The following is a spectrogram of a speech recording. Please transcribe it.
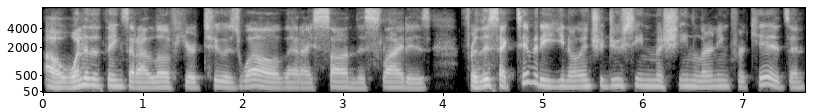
Uh, one of the things that I love here too, as well, that I saw in this slide is for this activity, you know, introducing machine learning for kids. And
